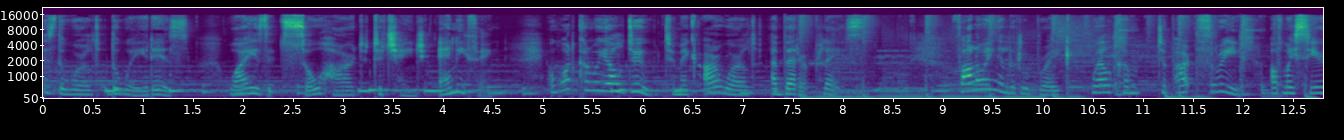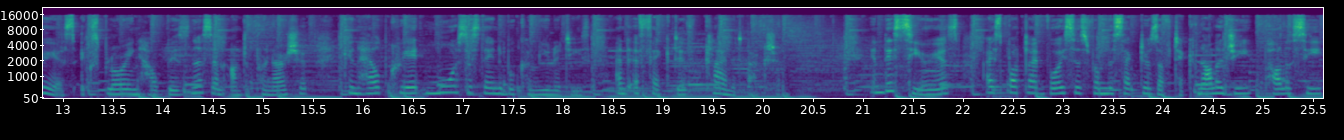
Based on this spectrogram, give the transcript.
is the world the way it is? Why is it so hard to change anything? And what can we all do to make our world a better place? Following a little break, welcome to part three of my series exploring how business and entrepreneurship can help create more sustainable communities and effective climate action. In this series, I spotlight voices from the sectors of technology, policy,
